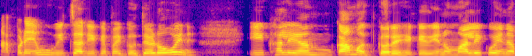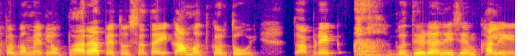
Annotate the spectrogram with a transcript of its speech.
આપણે એવું વિચારીએ કે ભાઈ ગધેડો હોય ને એ ખાલી આમ કામ જ કરે છે કે એનો માલિક હોય એના પર ગમે એટલો ભાર આપે તો છતાં એ કામ જ કરતો હોય. તો આપણે ગધેડાની જેમ ખાલી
